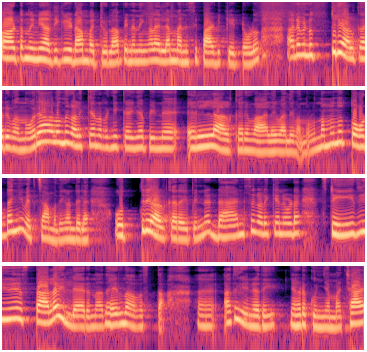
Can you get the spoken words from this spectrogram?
പാട്ടൊന്നും ഇനി അധികം ഇടാൻ പറ്റില്ല പിന്നെ നിങ്ങളെല്ലാം മനസ്സിൽ പാടി കേട്ടോളൂ. അതിന് പിന്നെ ഒത്തിരി ആൾക്കാർ വന്നു. ഒരാളൊന്ന് കളിക്കാൻ ഇറങ്ങിക്കഴിഞ്ഞാൽ പിന്നെ എല്ലാ ആൾക്കാരും വാലെ വാലെ വന്നോളൂ. നമ്മളൊന്ന് തുടങ്ങി വെച്ചാൽ മതി കണ്ടില്ലേ? ഒത്തിരി ആൾക്കാരായി. പിന്നെ ഡാൻസ് കളിക്കാൻ ഇവിടെ സ്റ്റേജിന് സ്ഥലമില്ലായിരുന്നു അതായിരുന്നു അവസ്ഥ. അത് കഴിഞ്ഞതേ ഞങ്ങളുടെ കുഞ്ഞമ്മ. ചായ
